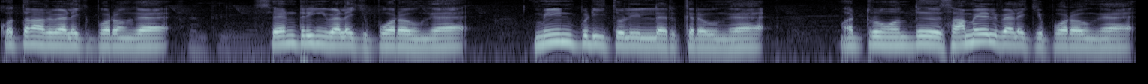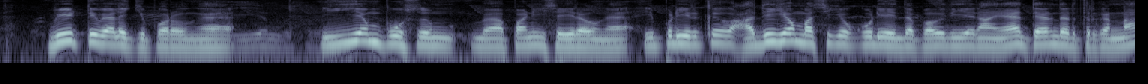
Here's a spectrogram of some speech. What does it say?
கொத்தனார் வேலைக்கு போகிறவங்க சென்ட்ரிங் வேலைக்கு போகிறவங்க மீன்பிடி தொழிலில் இருக்கிறவங்க மற்றும் வந்து சமையல் வேலைக்கு போகிறவங்க வீட்டு வேலைக்கு போகிறவங்க ஈயம் பூசும் பணி செய்கிறவங்க இப்படி இருக்க அதிகம் வசிக்கக்கூடிய இந்த பகுதியை நான் ஏன் தேர்ந்தெடுத்திருக்கேன்னா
